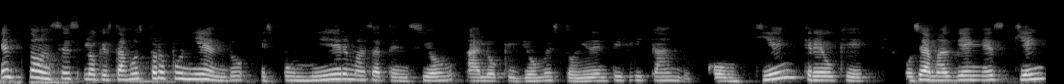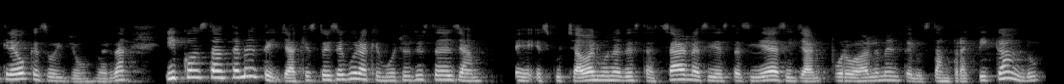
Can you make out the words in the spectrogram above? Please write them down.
Entonces, lo que estamos proponiendo es poner más atención a lo que yo me estoy identificando, con quién creo que, o sea, más bien es quién creo que soy yo, ¿verdad? Y constantemente, ya que estoy segura que muchos de ustedes ya han eh, escuchado algunas de estas charlas y de estas ideas y ya probablemente lo están practicando,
